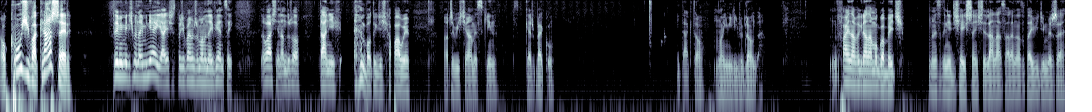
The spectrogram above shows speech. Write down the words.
O kuźwa, Crusher! Ty, my mieliśmy najmniej, a ja się spodziewałem, że mamy najwięcej. No właśnie, nam dużo tanich boty gdzieś chapały. Oczywiście mamy skin z cashbacku. I tak to, moi mili, wygląda. Fajna wygrana mogła być. No niestety nie dzisiaj szczęście dla nas, ale no tutaj widzimy, że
